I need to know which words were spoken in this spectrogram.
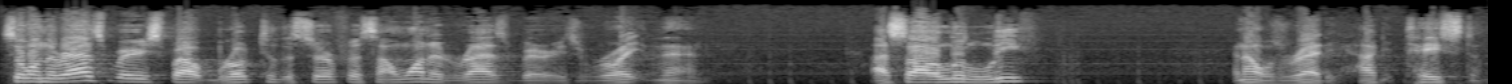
So when the raspberry sprout broke to the surface, I wanted raspberries right then. I saw a little leaf, and I was ready. I could taste them.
